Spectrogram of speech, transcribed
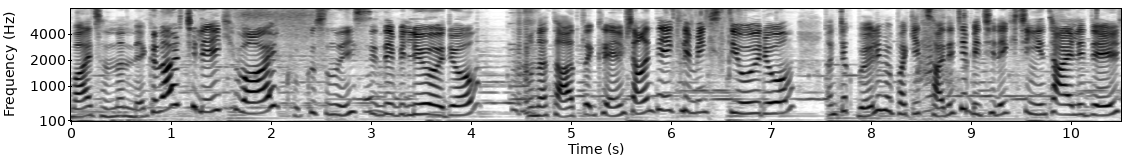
Vay canına ne kadar çilek var. Kokusunu hissedebiliyorum. Ona tatlı krem şanti eklemek istiyorum. Ancak böyle bir paket sadece bir çilek için yeterlidir.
